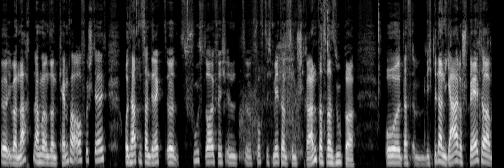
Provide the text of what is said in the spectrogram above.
äh, übernachten, haben wir unseren Camper aufgestellt und hatten es dann direkt äh, fußläufig in äh, 50 Metern zum Strand. Das war super. Und das, ich bin dann Jahre später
